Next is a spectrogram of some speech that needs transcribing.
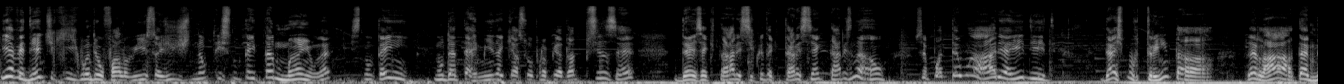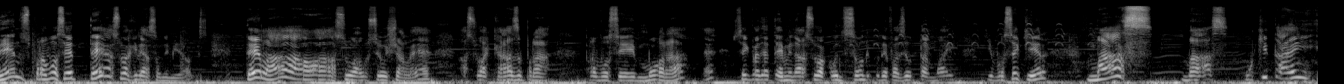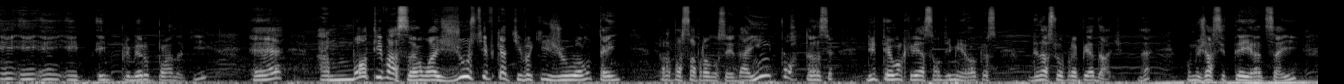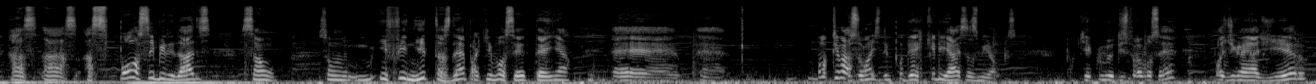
E é evidente que quando eu falo isso, a gente não, isso não tem tamanho, né? Isso não tem, não determina que a sua propriedade precisa ser 10 hectares, 50 hectares, 100 hectares, não. Você pode ter uma área aí de 10 por 30, sei lá, até menos, para você ter a sua criação de minhocas. Ter lá a sua, o seu chalé, a sua casa para para você morar, né? Você que vai determinar a sua condição de poder fazer o tamanho que você queira, mas, mas o que está em, em, em, em, primeiro plano aqui é a motivação, a justificativa que João tem para passar para você da importância de ter uma criação de minhocas dentro da sua propriedade. Né? Como já citei antes aí, as, as, as possibilidades são, são infinitas né? para que você tenha é, é, motivações de poder criar essas minhocas. Porque, como eu disse para você, pode ganhar dinheiro,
